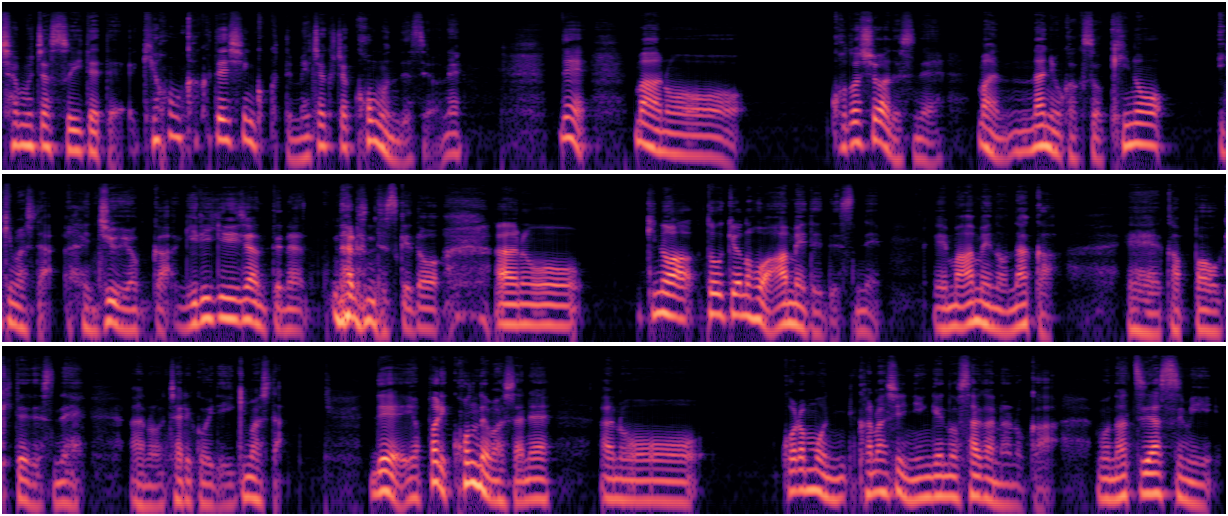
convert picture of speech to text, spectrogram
ちゃむちゃ空いてて、基本確定申告ってめちゃくちゃ混むんですよね。で、まああの、今年はですね、まあ何を隠そう、昨日行きました。14日。ギリギリじゃんってなるんですけど、あの、昨日は東京の方は雨でですね、え、まあ雨の中、えー、カッパを着てですね、あの、チャリコイで行きました。で、やっぱり混んでましたね。あのこれはもう悲しい人間の差がなのか、もう夏休み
